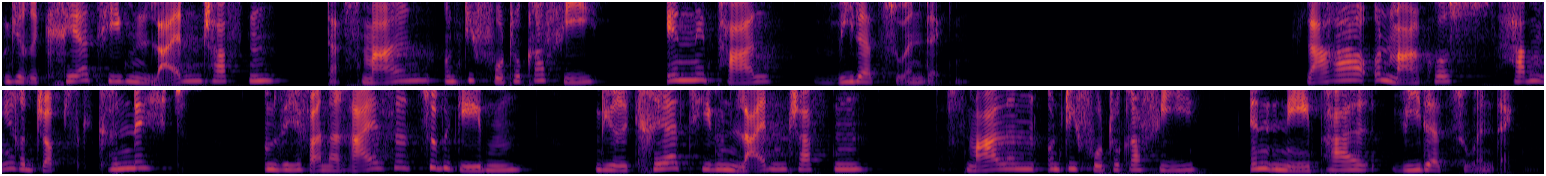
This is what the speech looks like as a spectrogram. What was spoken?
und ihre kreativen Leidenschaften, das Malen und die Fotografie, in Nepal wiederzuentdecken. Clara und Markus haben ihre Jobs gekündigt, um sich auf eine Reise zu begeben und ihre kreativen Leidenschaften, das Malen und die Fotografie in Nepal wiederzuentdecken.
